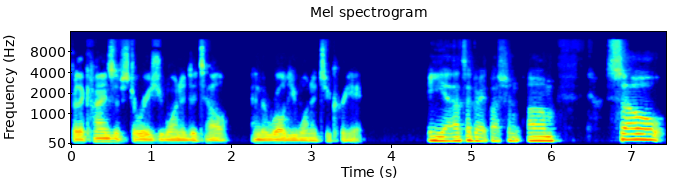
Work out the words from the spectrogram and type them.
for the kinds of stories you wanted to tell and the world you wanted to create. Yeah, that's a great question. Um, so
